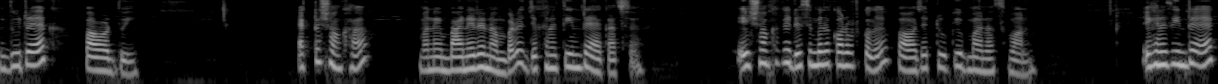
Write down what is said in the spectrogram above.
দুইটা এক পাওয়ার দুই। একটা সংখ্যা মানে বাইনারি নাম্বার যেখানে তিনটা এক আছে। এই সংখ্যাকে ডেসিমেলে কনভার্ট করলে পাওয়া যায় টু কিউব মাইনাস ওয়ান এখানে তিনটা এক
